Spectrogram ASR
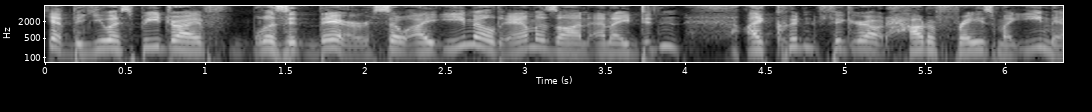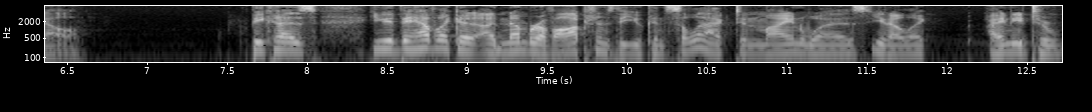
Yeah, the USB drive wasn't there. So I emailed Amazon and I didn't I couldn't figure out how to phrase my email. Because you they have like a, a number of options that you can select and mine was, you know, like I need to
